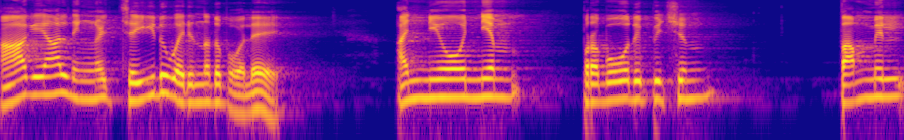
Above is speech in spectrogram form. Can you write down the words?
ആകയാൽ നിങ്ങൾ ചെയ്തു വരുന്നത് പോലെ അന്യോന്യം പ്രബോധിപ്പിച്ചും തമ്മിൽ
